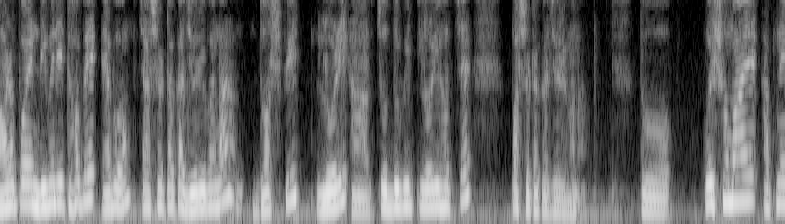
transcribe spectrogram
বারো পয়েন্ট ডিমেরিট হবে এবং চারশো টাকা জরিমানা, দশ ফিট লরি আর চোদ্দ ফিট লরি হচ্ছে পাঁচশো টাকা জরিমানা। তো ওই সময় আপনি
